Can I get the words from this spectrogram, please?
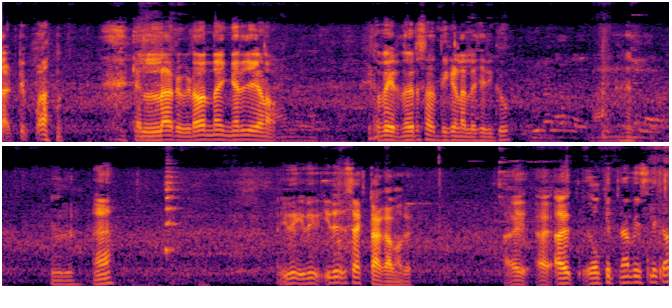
തട്ടിപ്പാണ്. എല്ലാരും ഇവിടെ വന്നാ ഇങ്ങനെ ചെയ്യണോ? ഇവിടെ വരുന്നവർ ശ്രദ്ധിക്കണല്ലോ ശരിക്കും. ഏഹ് ഇത് ഇത് ഇത് സെക്ട് ആക്കാം നമുക്ക് ഓക്കെ എത്ര पीस लिखा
